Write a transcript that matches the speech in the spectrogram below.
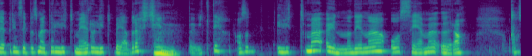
det prinsippet som heter 'lytt mer og lytt bedre', kjempeviktig. Altså, Lytt med øynene dine og se med øra. Og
